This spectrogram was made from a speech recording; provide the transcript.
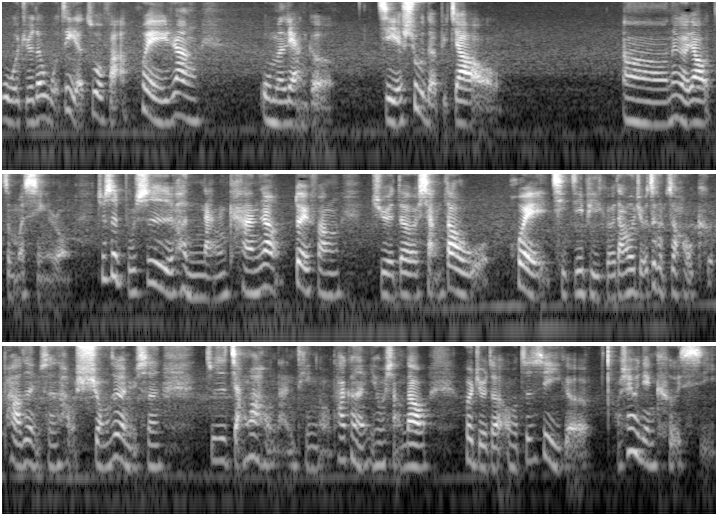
我觉得我自己的做法会让我们两个结束的比较。嗯，那个要怎么形容？就是不是很难堪，让对方觉得想到我会起鸡皮疙瘩，会觉得这个女生好可怕，这个女生好凶，这个女生就是讲话好难听哦。他可能以后想到会觉得哦，这是一个好像有点可惜，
